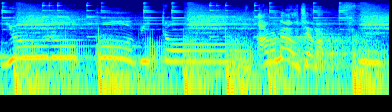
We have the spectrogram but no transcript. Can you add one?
喜びと内山。好きな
